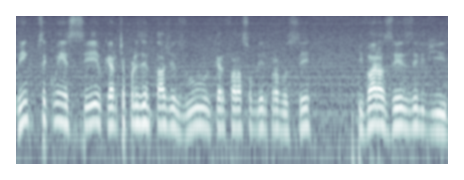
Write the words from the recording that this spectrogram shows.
vem para você conhecer, eu quero te apresentar Jesus, quero falar sobre ele para você. E várias vezes ele diz:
